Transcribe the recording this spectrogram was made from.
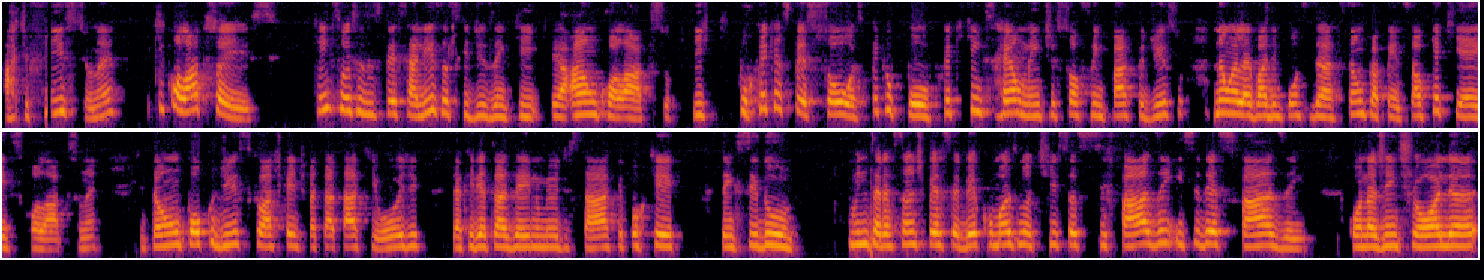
artifício, né? Que colapso é esse? Quem são esses especialistas que dizem que há um colapso? E por que, que as pessoas, por que, que o povo, por que, que quem realmente sofre impacto disso não é levado em consideração para pensar o que, que é esse colapso, né? Então, um pouco disso que eu acho que a gente vai tratar aqui hoje, já queria trazer aí no meu destaque, porque tem sido muito interessante perceber como as notícias se fazem e se desfazem quando a gente olha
